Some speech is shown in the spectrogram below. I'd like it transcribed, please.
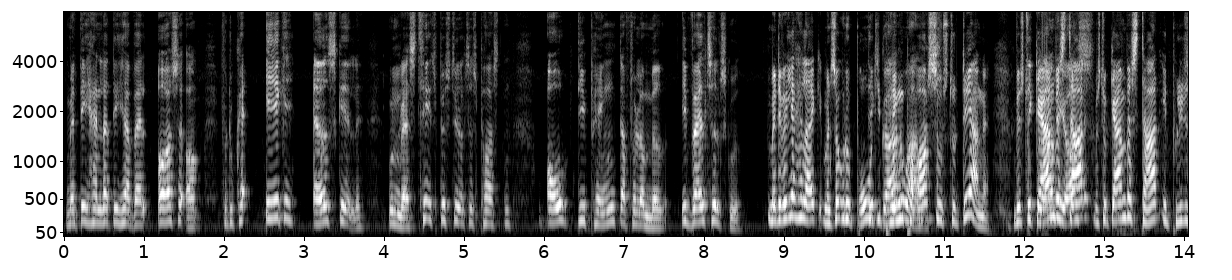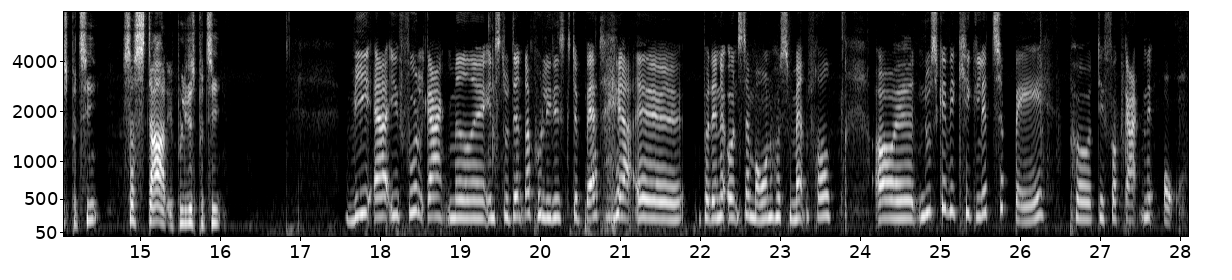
men det handler det her valg også om, for du kan ikke adskille universitetsbestyrelsesposten og de penge, der følger med i valgtilskud. Men det vil jeg heller ikke. Men så kan du bruge Det de penge du, på Anders. os som studerende. Hvis du, Det gerne vil vi starte, også. hvis du gerne vil starte et politisk parti, så start et politisk parti. Vi er i fuld gang med øh, en studenterpolitisk debat her øh, på denne onsdag morgen hos Manfred. Og øh, nu skal vi kigge lidt tilbage på det forgangne år.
